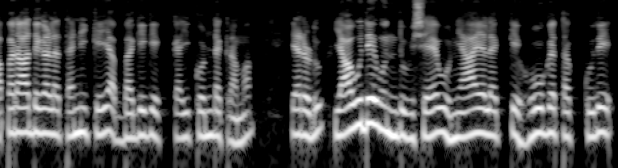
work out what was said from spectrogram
ಅಪರಾಧಗಳ ತನಿಖೆಯ ಬಗೆಗೆ ಕೈಕೊಂಡ ಕ್ರಮ. ಎರಡು, ಯಾವುದೇ ಒಂದು ವಿಷಯವು ನ್ಯಾಯಾಲಯಕ್ಕೆ ಹೋಗತಕ್ಕುದೇ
